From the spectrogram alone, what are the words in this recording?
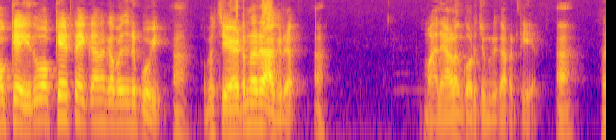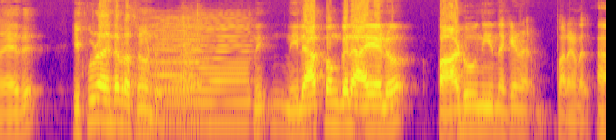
ഓക്കെ ഇത് ഓക്കെ ടേക്കാന്നൊക്കെ പറഞ്ഞിട്ട് പോയി. അപ്പൊ ചേട്ടനൊരാഗ്രഹം. മലയാളം കുറച്ചും കൂടി കറക്റ്റ് ചെയ്യാം അതായത് ഇപ്പോഴും അതിന്റെ പ്രശ്നമുണ്ട്. നിലാപ്പൊങ്കലായാലോ പാടൂ നീ എന്നൊക്കെയാണ് പറയണത്. ആ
